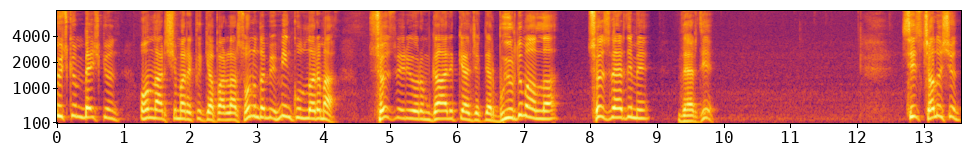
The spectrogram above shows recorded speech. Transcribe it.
Üç gün beş gün onlar şımarıklık yaparlar. Sonunda mümin kullarıma söz veriyorum galip gelecekler. Buyurdu mu Allah? Söz verdi mi? Verdi. Siz çalışın.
